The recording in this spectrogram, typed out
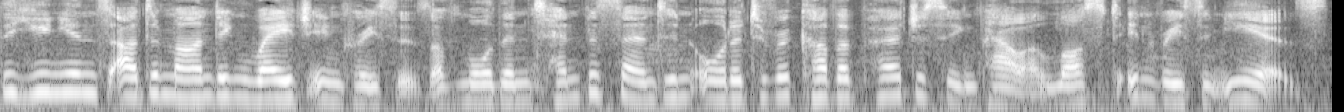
The unions are demanding wage increases of more than 10% in order to recover purchasing power lost in recent years.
